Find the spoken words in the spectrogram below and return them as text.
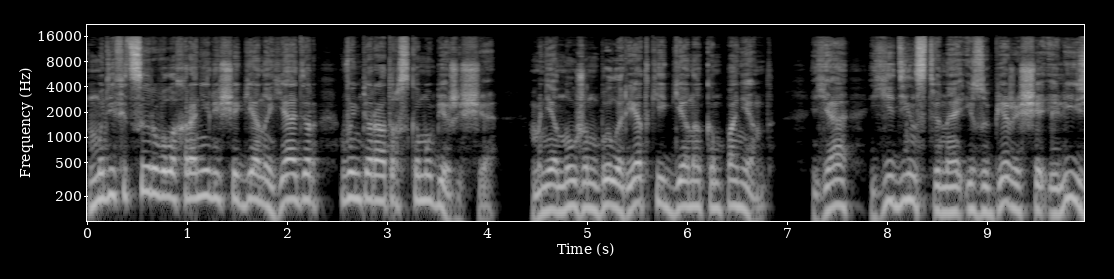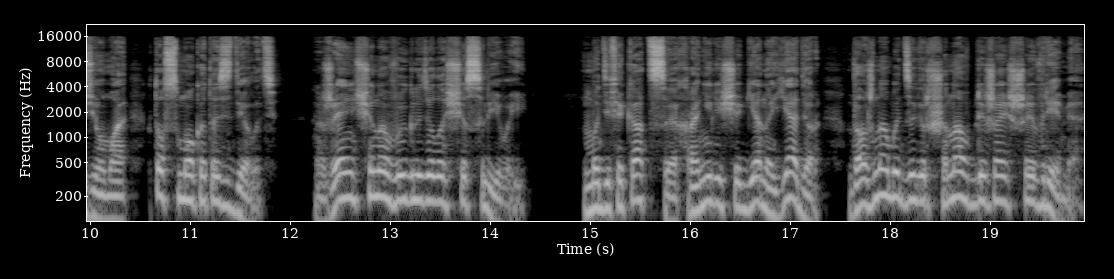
«Модифицировала хранилище гена ядер в императорском убежище. Мне нужен был редкий генокомпонент. Я единственная из убежища Элизиума, кто смог это сделать». Женщина выглядела счастливой. Модификация хранилища гена ядер должна быть завершена в ближайшее время.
